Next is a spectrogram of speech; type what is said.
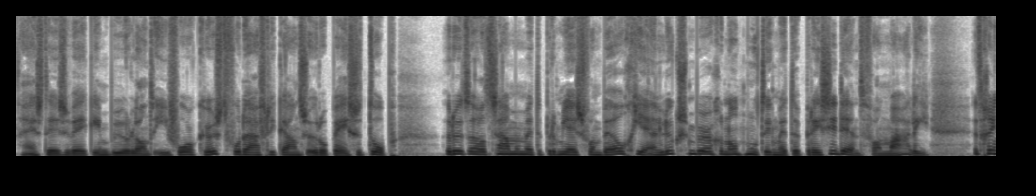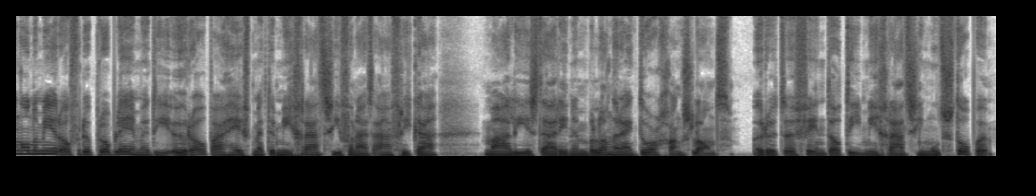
Hij is deze week in buurland Ivoorkust voor de Afrikaans-Europese top. Rutte had samen met de premiers van België en Luxemburg... een ontmoeting met de president van Mali. Het ging onder meer over de problemen die Europa heeft... met de migratie vanuit Afrika. Mali is daarin een belangrijk doorgangsland. Rutte vindt dat die migratie moet stoppen.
